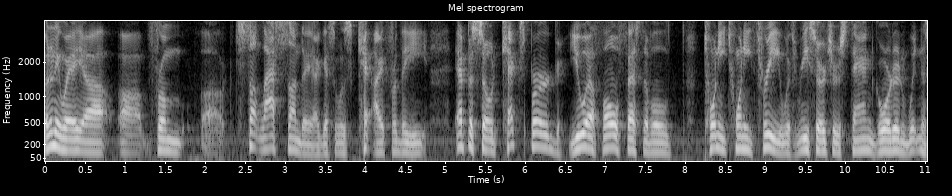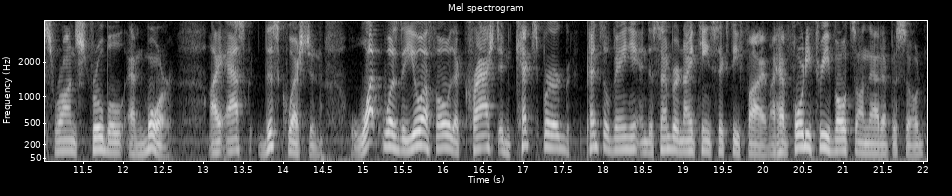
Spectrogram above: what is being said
But anyway, uh, uh, from uh, last Sunday, I guess it was Ke- I, for the episode Kecksburg UFO Festival 2023 with researchers Stan Gordon, witness Ron Strobel, and more. I asked this question What was the UFO that crashed in Kecksburg, Pennsylvania in December 1965? I have 43 votes on that episode,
